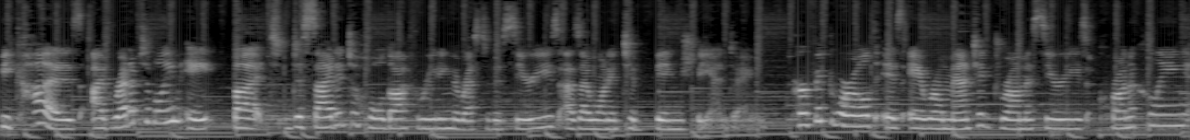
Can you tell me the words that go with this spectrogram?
because I've read up to volume 8 but decided to hold off reading the rest of the series as I wanted to binge the ending. Perfect World is a romantic drama series chronicling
